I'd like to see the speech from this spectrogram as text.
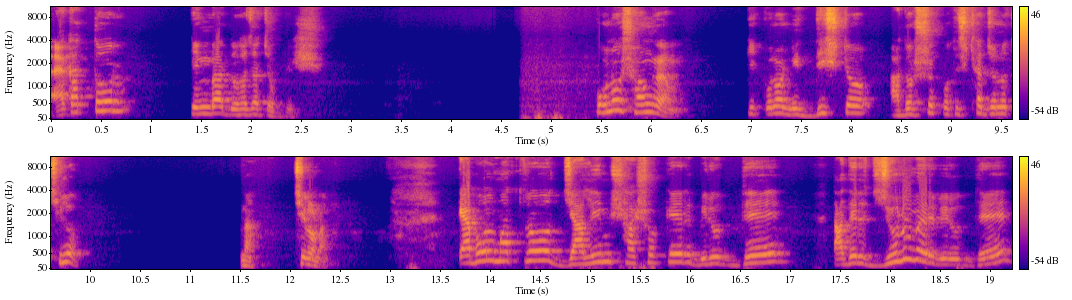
একাত্তর কিংবা দু হাজার চব্বিশ। কোনো সংগ্রাম কি কোনো নির্দিষ্ট আদর্শ প্রতিষ্ঠার জন্য ছিল? না ছিল না। কেবলমাত্র জালিম শাসকের বিরুদ্ধে, তাদের জুলুমের বিরুদ্ধে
